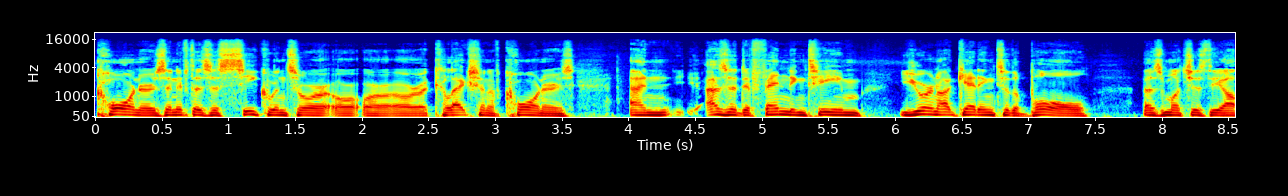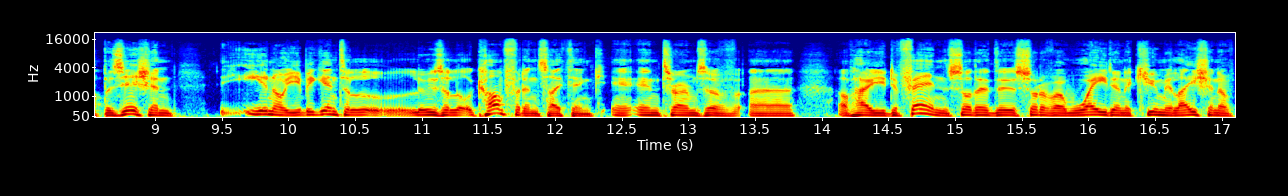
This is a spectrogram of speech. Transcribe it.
corners and if there's a sequence or, or, or, or a collection of corners and as a defending team you're not getting to the ball as much as the opposition you know you begin to lose a little confidence I think in, in terms of uh, of how you defend. So that there's sort of a weight and accumulation of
